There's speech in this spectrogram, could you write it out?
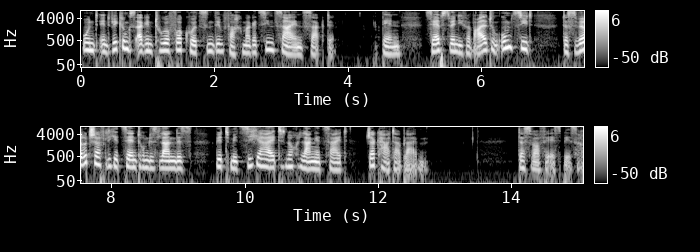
und Entwicklungsagentur vor kurzem dem Fachmagazin Science sagte. Denn selbst wenn die Verwaltung umzieht, das wirtschaftliche Zentrum des Landes wird mit Sicherheit noch lange Zeit Jakarta bleiben. Das war für SBS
